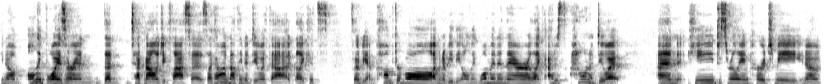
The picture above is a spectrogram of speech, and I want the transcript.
you know, only boys are in the technology classes. Like, I want nothing to do with that. Like, it's it's going to be uncomfortable. I'm going to be the only woman in there. Like, I just I don't want to do it. And he just really encouraged me, you know,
